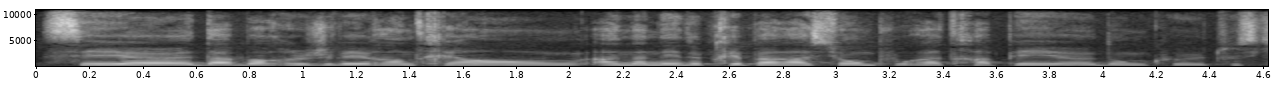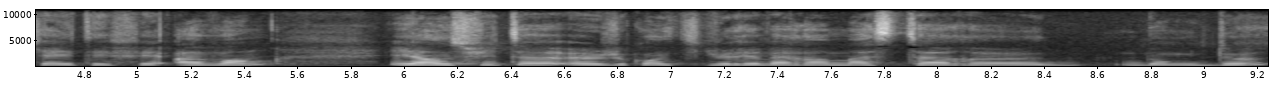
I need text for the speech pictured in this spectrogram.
C'est d'abord, je vais rentrer en, année de préparation pour rattraper donc tout ce qui a été fait avant, et ensuite je continuerai vers un master donc 2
